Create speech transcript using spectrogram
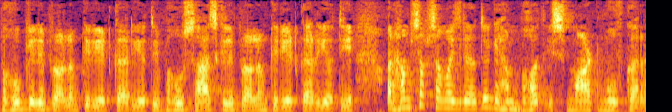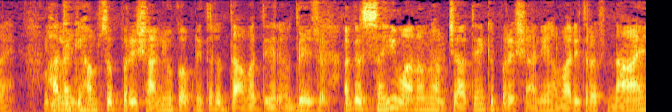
بہو کے لیے پرابلم کریٹ کر رہی ہوتی ہے بہو ساس کے لیے پرابلم کریٹ کر رہی ہوتی ہے۔ اور ہم سب سمجھ رہے ہوتے ہیں کہ ہم بہت اسمارٹ موو کر رہے ہیں۔ حالانکہ ہم سب پریشانیوں کو اپنی طرف دعوت دے رہے ہوتے ہیں۔ اگر صحیح معنوں میں ہم چاہتے ہیں کہ پریشانیاں ہماری طرف نہ آئیں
